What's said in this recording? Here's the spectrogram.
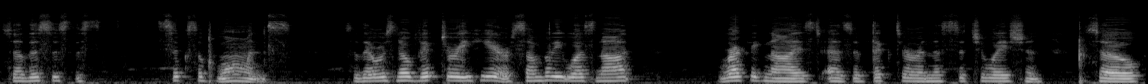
So this is the Six of Wands. So there was no victory here. Somebody was not recognized as a victor in this situation. So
